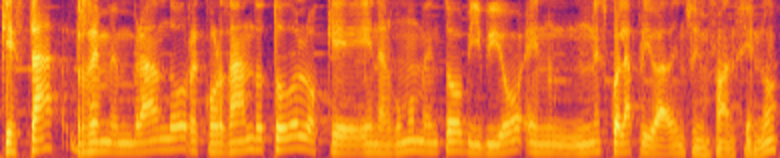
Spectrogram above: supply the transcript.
que está remembrando, recordando todo lo que en algún momento vivió en una escuela privada en su infancia, ¿no?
